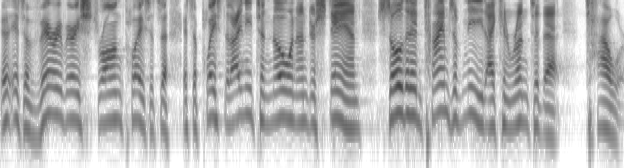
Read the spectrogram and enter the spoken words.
It's a very, very strong place. It's a, it's a place that I need to know and understand so that in times of need I can run to that tower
